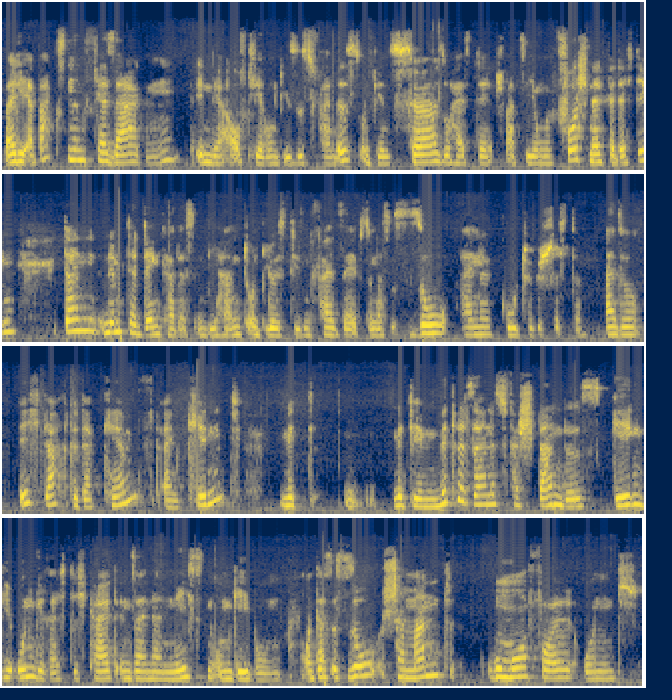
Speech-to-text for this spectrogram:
weil die Erwachsenen versagen in der Aufklärung dieses Falles und den Sir, so heißt der schwarze Junge, vorschnell verdächtigen, dann nimmt der Denker das in die Hand und löst diesen Fall selbst. Und das ist so eine gute Geschichte. Also ich dachte, da kämpft ein Kind mit, mit dem Mittel seines Verstandes gegen die Ungerechtigkeit in seiner nächsten Umgebung. Und das ist so charmant, humorvoll und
